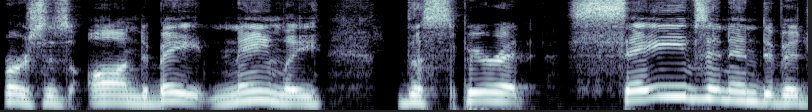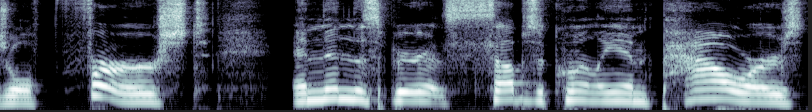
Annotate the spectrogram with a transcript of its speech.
versus on debate. Namely, the Spirit saves an individual first and then the Spirit subsequently empowers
